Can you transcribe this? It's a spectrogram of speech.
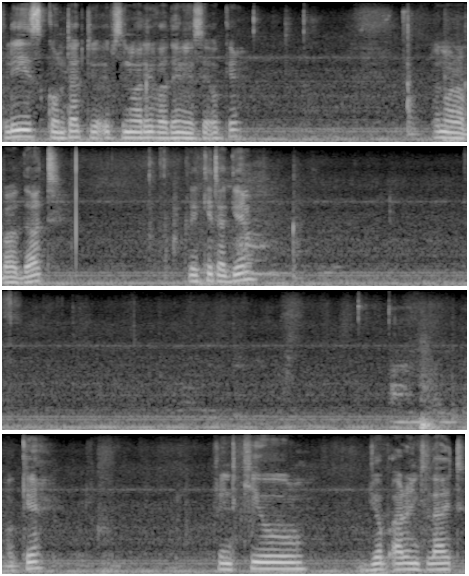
Please contact your Epson whatever then you say okay. Don't worry about that. Click it again okay print q job orange light.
